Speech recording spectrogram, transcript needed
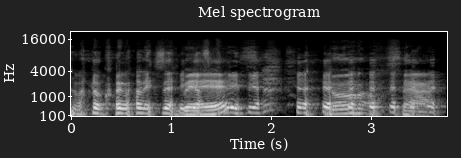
Álvaro Cueva de. No, o sea,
